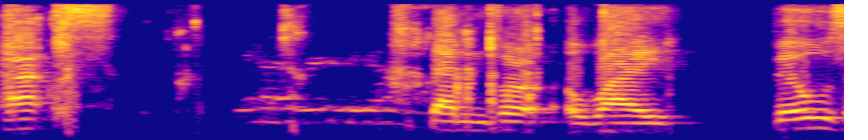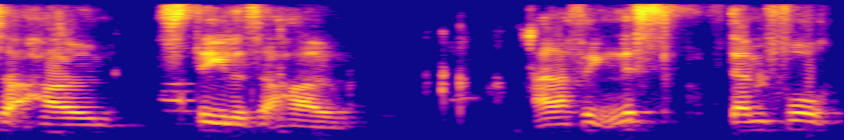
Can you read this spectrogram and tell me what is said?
Pats, Denver away, Bills at home, Steelers at home. And I think this them four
